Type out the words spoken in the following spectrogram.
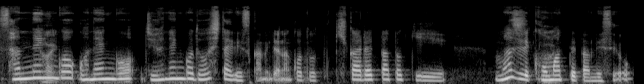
3年後、5年後、10年後どうしたいですか？みたいなこと聞かれたとき、マジで困ってたんですよ。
